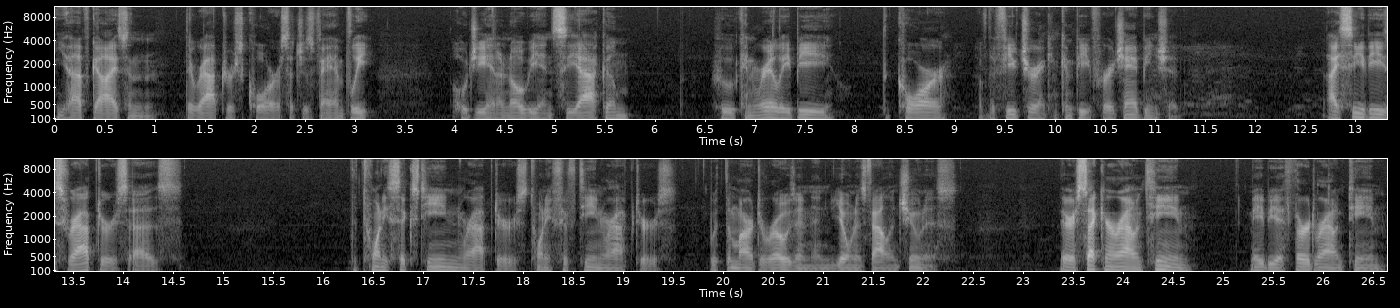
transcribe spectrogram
You have guys in the Raptors core such as VanVleet, OG Anunoby, and Siakam, who can really be the core of the future and can compete for a championship. I see these Raptors as the 2016 Raptors, 2015 Raptors with DeMar DeRozan and Jonas Valanciunas. they're a second round team, maybe a third round team.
